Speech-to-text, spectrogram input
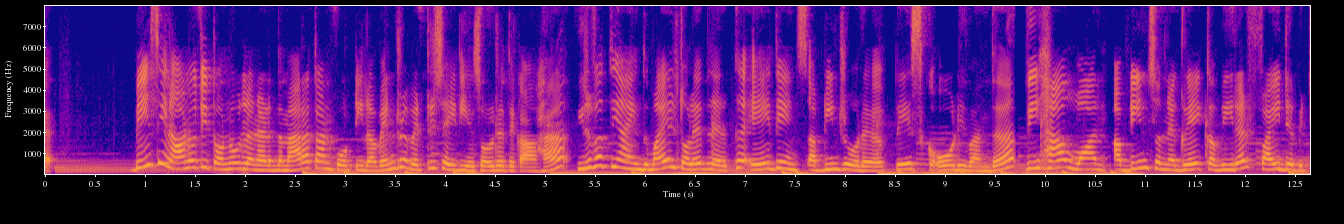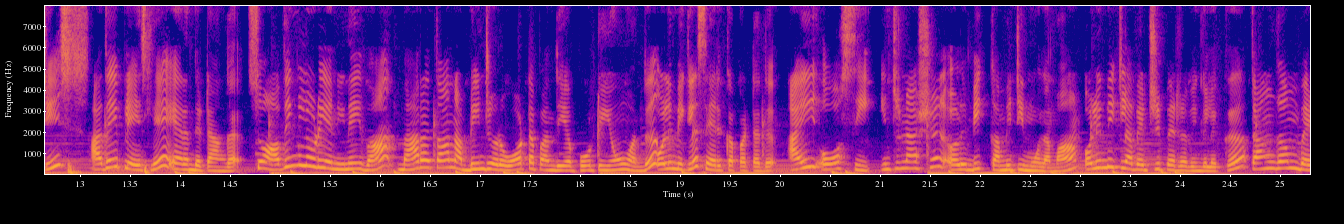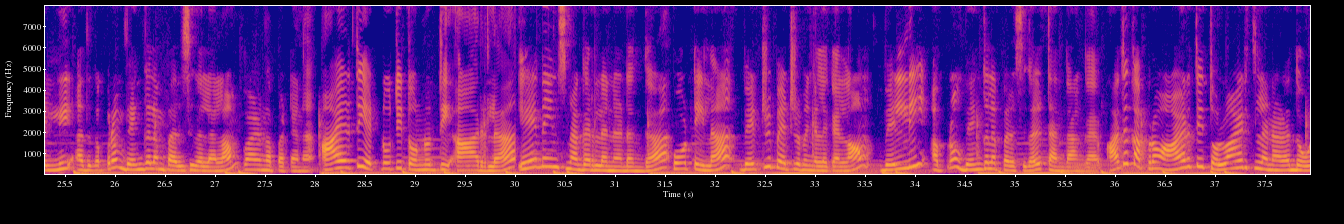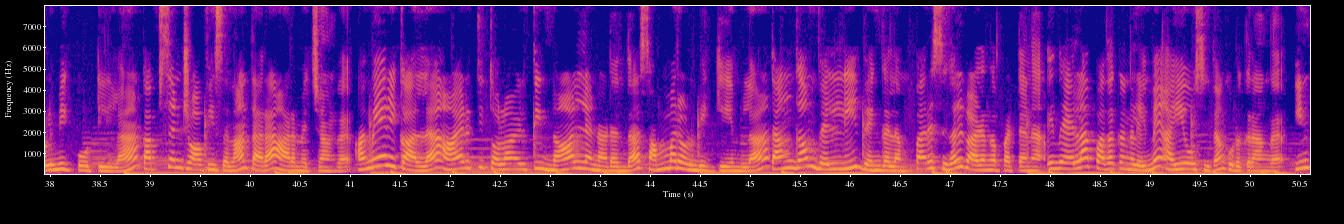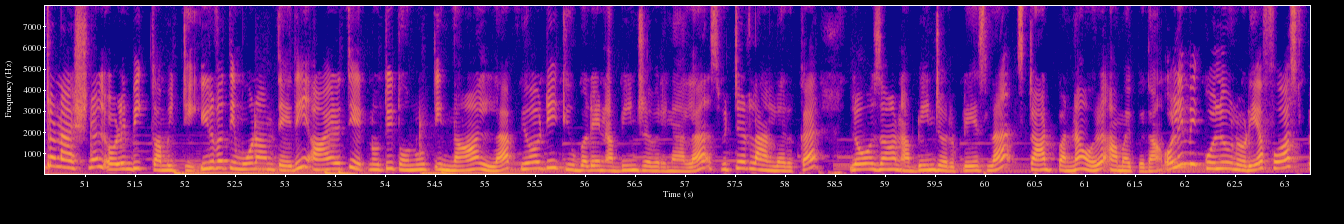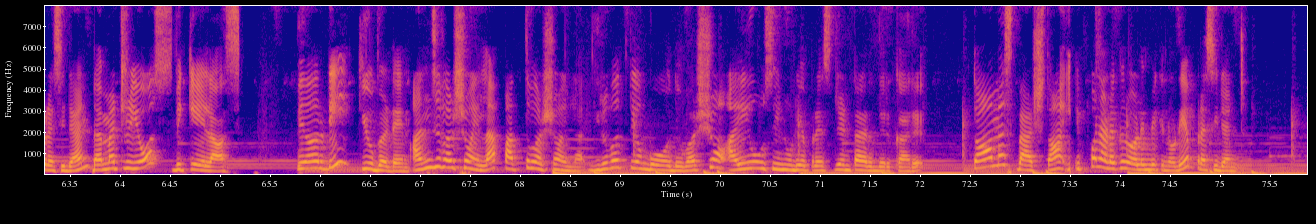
பிசி நானூத்தி தொண்ணூறுல நடந்த மாரத்தான் போட்டியில வென்ற வெற்றி செய்தியை சொல்றதுக்காக இருபத்தி ஐந்து மைல் தொலைவில் இருக்க ஏதேன்ஸ் அப்படின்ற ஒரு பிளேஸ்க்கு ஓடி வந்து வி ஹாவ் ஒன் அப்படின்னு சொன்ன கிரேக்க வீரர் ஃபைவ் டெபிட்டிஸ் அதே பிளேஸ்லயே இறந்துட்டாங்க. ஸோ அவங்களுடைய நினைவா மாரத்தான் அப்படின்ற ஒரு ஓட்டப்பந்தய போட்டியும் வந்து ஒலிம்பிக்ல சேர்க்கப்பட்டது. ஐஓசி இன்டர்நேஷனல் ஒலிம்பிக் கமிட்டி மூலமா ஒலிம்பிக்ல வெற்றி பெறவங்களுக்கு தங்கம் வெள்ளி அதுக்கப்புறம் வெங்கலம் பரிசுகள் எல்லாம் வழங்கப்பட்டன. ஆயிரத்தி எட்நூத்தி தொண்ணூத்தி ஆறுல ஏதேன்ஸ் நகர்ல நடந்த போட்டியில வெற்றி பெற்றவங்களுக்கெல்லாம் வெள்ளி அப்புறம் வெங்கல பரிசுகள் தந்தாங்க. அதுக்கப்புறம் ஆயிரத்தி தொள்ளாயிரத்துல நடந்த ஒலிம்பிக் போட்டியில கப்ஸ் அண்ட் ட்ராஃபிஸ் எல்லாம் தர ஆரம்பிச்சாங்க. அமெரிக்கால ஆயிரத்தி தொள்ளாயிரத்தி நாலுல நடந்த சம்மர் ஒலிம்பிக் கேம்ல தங்கம் வெள்ளி வெங்கலம் பரிசுகள் வழங்கப்பட்டன. இந்த எல்லா பதக்கங்களையுமே ஐஓசி தான் கொடுக்கறாங்க. இன்டர்நேஷனல் ஒலிம்பிக் கமிட்டி இருபத்தி மூணாம் தேதி ஆயிரத்தி எட்நூத்தி தொண்ணூத்தி நாலுல பியோடி கியூபடேன் அப்படின்றவரனால சுவிட்சர்லாந்துல இருக்க லோசான் அப்படின்ற ஒரு பிளேஸ்ல ஸ்டார்ட் பண்ண ஒரு அமைப்பு தான் ஒலிம்பிக் குழுவினுடைய ஃபர்ஸ்ட் பிரசிடென்ட் டெமெட்ரியோஸ் விகேலாஸ் பியர்டி கியூபர்டென் அஞ்சு வருஷம் இல்லை பத்து வருஷம் இல்லை இருபத்தி ஒம்பது வருஷம் ஐஓசியினுடைய பிரசிடெண்ட்டாக இருந்திருக்காரு. தாமஸ் பேட்ச் தான் இப்போ நடக்கிற ஒலிம்பிக்கினுடைய பிரசிடென்ட்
